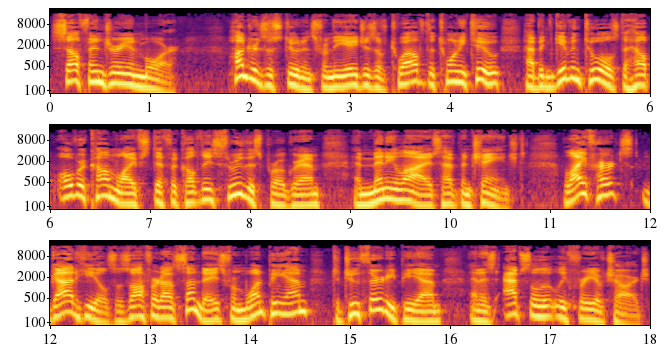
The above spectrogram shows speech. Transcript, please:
self injury, and more. Hundreds of students from the ages of 12 to 22 have been given tools to help overcome life's difficulties through this program, and many lives have been changed. Life Hurts, God Heals is offered on Sundays from 1 p.m. to 2:30 p.m. and is absolutely free of charge.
